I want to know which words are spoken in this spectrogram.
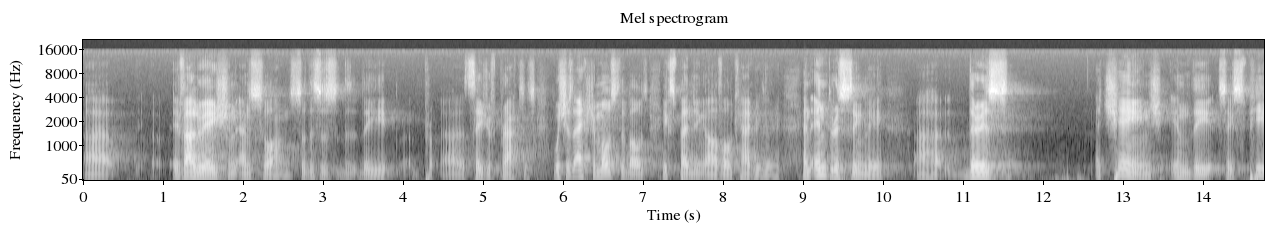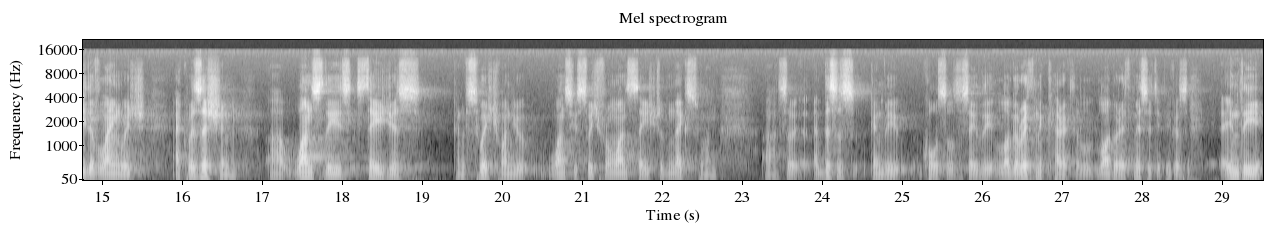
uh, evaluation, and so on. So this is the, the uh, stage of practice, which is actually most about expanding our vocabulary. And interestingly, uh, there is a change in the, say, speed of language acquisition uh, once these stages kind of switch, when you, once you switch from one stage to the next one. Uh, so, and this is, can be called, so to say, the logarithmic character, logarithmicity, because in the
